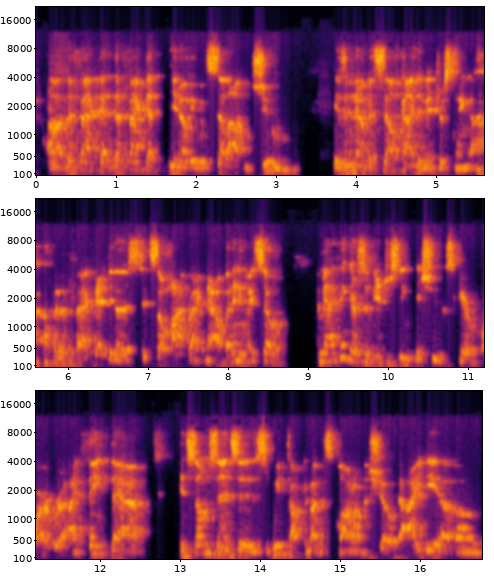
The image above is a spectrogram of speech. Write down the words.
uh, the fact that the fact that, you know, it would sell out in June is in and of itself kind of interesting. the fact that, you know, it's, it's so hot right now. But anyway, so, I mean, I think there's some interesting issues here, Barbara. I think that in some senses, we've talked about this a lot on the show the idea of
